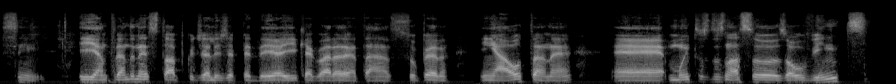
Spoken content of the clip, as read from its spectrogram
Sim, e entrando nesse tópico de LGPD aí, que agora está super em alta, né? É, muitos dos nossos ouvintes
